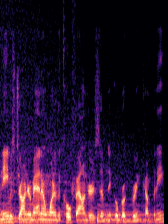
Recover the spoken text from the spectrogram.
My name is John Romano. I'm one of the co-founders of Nickel Brook Brewing Company.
